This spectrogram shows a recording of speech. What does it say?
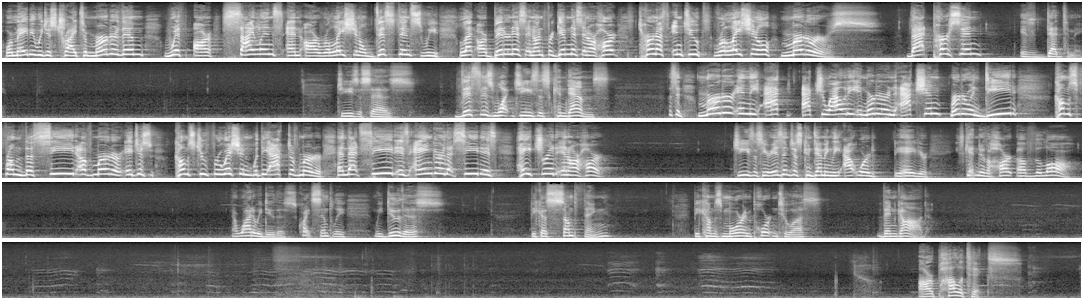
Or maybe we just try to murder them with our silence and our relational distance. We let our bitterness and unforgiveness in our heart turn us into relational murderers. That person is dead to me. Jesus says, This is what Jesus condemns. Listen, murder in the act, actuality, murder in action, murder in deed, comes from the seed of murder. It just comes to fruition with the act of murder. And that seed is anger, that seed is hatred in our heart. Jesus here isn't just condemning the outward behavior, he's getting to the heart of the law. Now, why do we do this? Quite simply, we do this because something becomes more important to us than God. Our politics,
